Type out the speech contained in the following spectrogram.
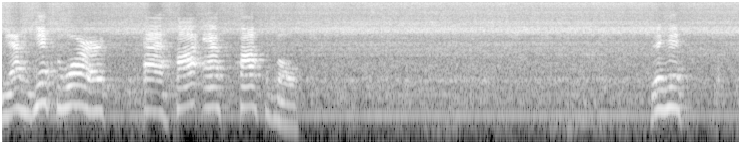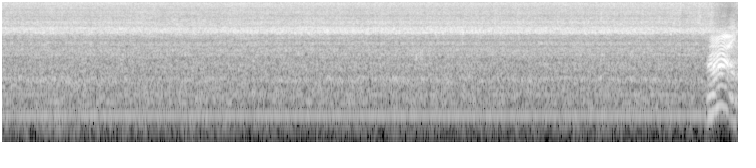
you have to get water as hot as possible. This is Alright.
